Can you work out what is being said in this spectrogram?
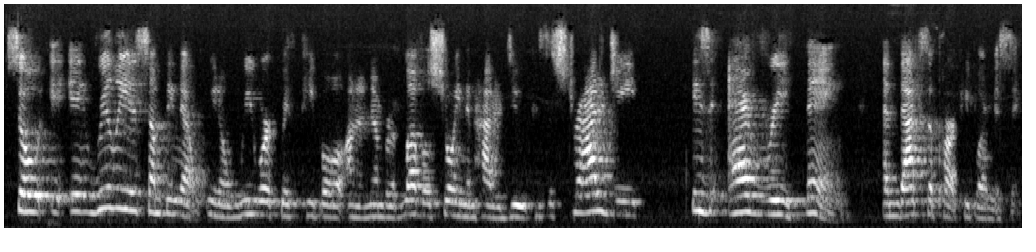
So it, it really is something that, you know, we work with people on a number of levels, showing them how to do because the strategy is everything and that's the part people are missing.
